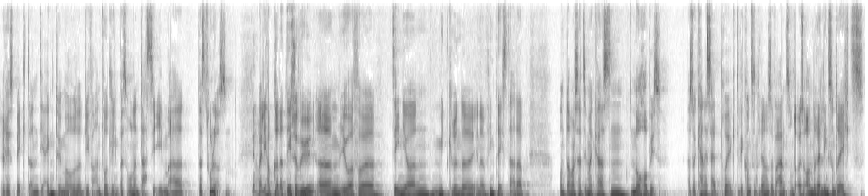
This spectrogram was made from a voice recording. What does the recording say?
Respekt an die Eigentümer oder die verantwortlichen Personen, dass sie eben auch das zulassen. Genau. Weil ich habe gerade ein Déjà-vu. Ähm, ich war vor zehn Jahren Mitgründer in einem Fintech-Startup und damals hat es immer geheißen, no Hobbys. Also keine Side-Projekte. Wir konzentrieren uns auf eins und alles andere links und rechts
